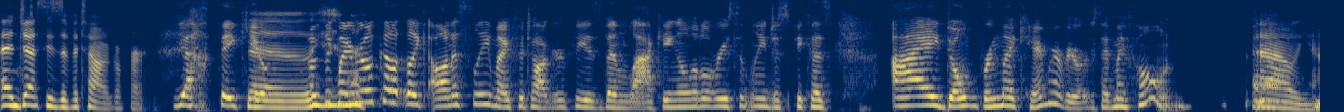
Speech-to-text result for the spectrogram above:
And Jesse's a photographer. Yeah, thank you. I So- was like, my real like honestly, my photography has been lacking a little recently just because I don't bring my camera everywhere because I have my phone. Yeah. Oh yeah.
